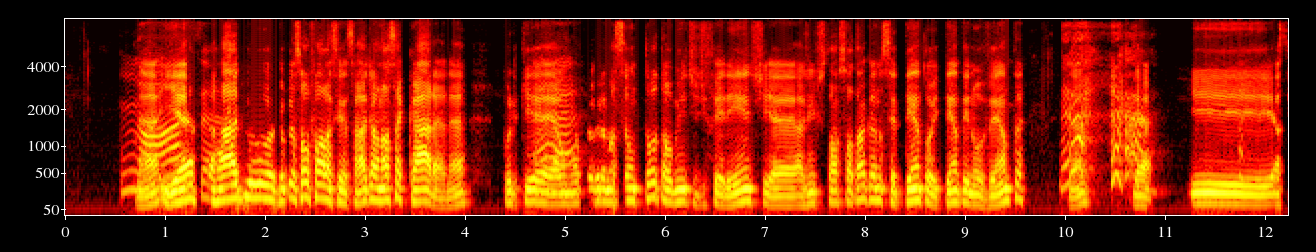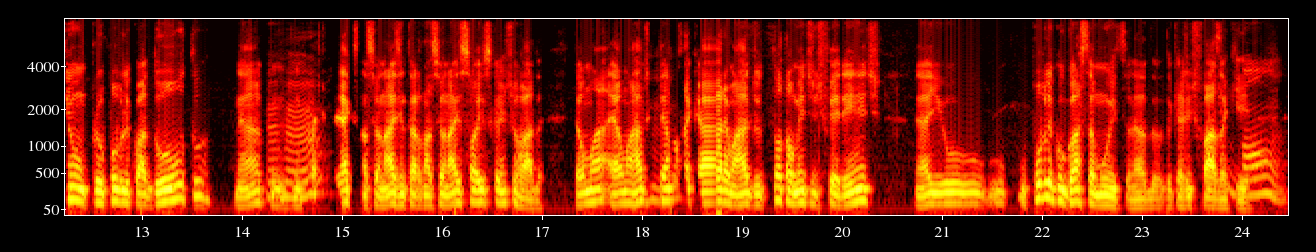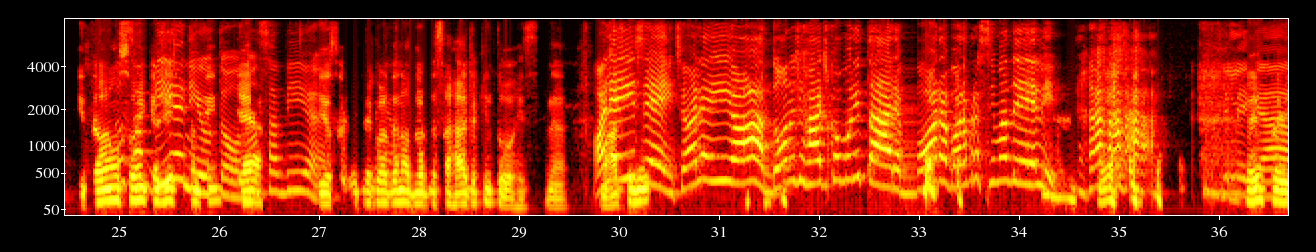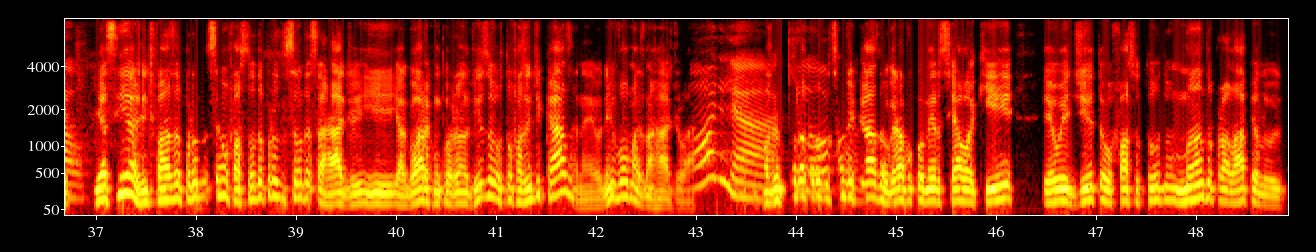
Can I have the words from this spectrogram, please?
Nossa. Né? E essa rádio, que o pessoal fala assim, essa rádio é a nossa cara, né? Porque é, é uma programação totalmente diferente, é, a gente só, só toca anos 70, 80 e 90, né? é. E assim, um, para o público adulto, né, com, uhum. com nacionais internacionais, só isso que a gente roda. Então, uma, é uma rádio que tem a uhum. nossa cara, é uma rádio totalmente diferente, né, e o, o, público gosta muito né, do, do, que a gente faz aqui. Bom. Então, é um não sonho sabia, que a gente. Newton, é, não sabia. Isso, a gente é coordenador dessa rádio aqui em Torres. Né? Olha aí, gente, olha aí, ó, dono de rádio comunitária. Bora, bora para cima dele. Que legal. E assim, a gente faz a produção, faz toda a produção dessa rádio. E agora, com o coronavírus, eu estou fazendo de casa, né? Eu nem vou mais na rádio lá. Olha! Fazendo toda a louco. produção de casa. Eu gravo comercial aqui, eu edito, eu faço tudo, mando para lá pelo,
